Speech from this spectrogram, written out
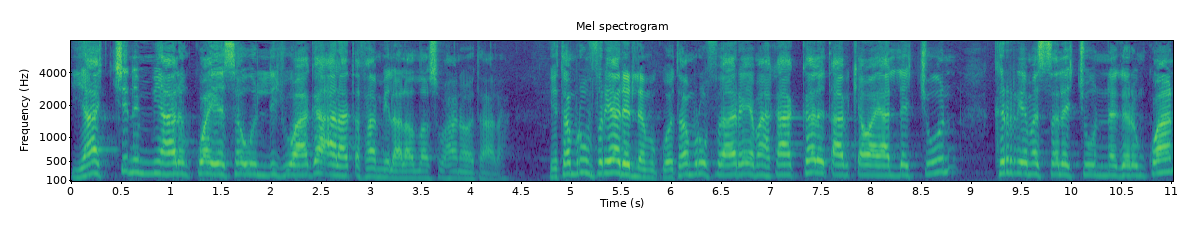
ያችን የሚያህል እንኳ የሰውን ልጅ ዋጋ አላጠፋም ይላል አላ ስብን ወተላ የተምሩን ፍሬ አይደለም እኮ። ተምሩ ፍሬ መካከል ጣብቂያዋ ያለችውን ክር የመሰለችውን ነገር እንኳን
